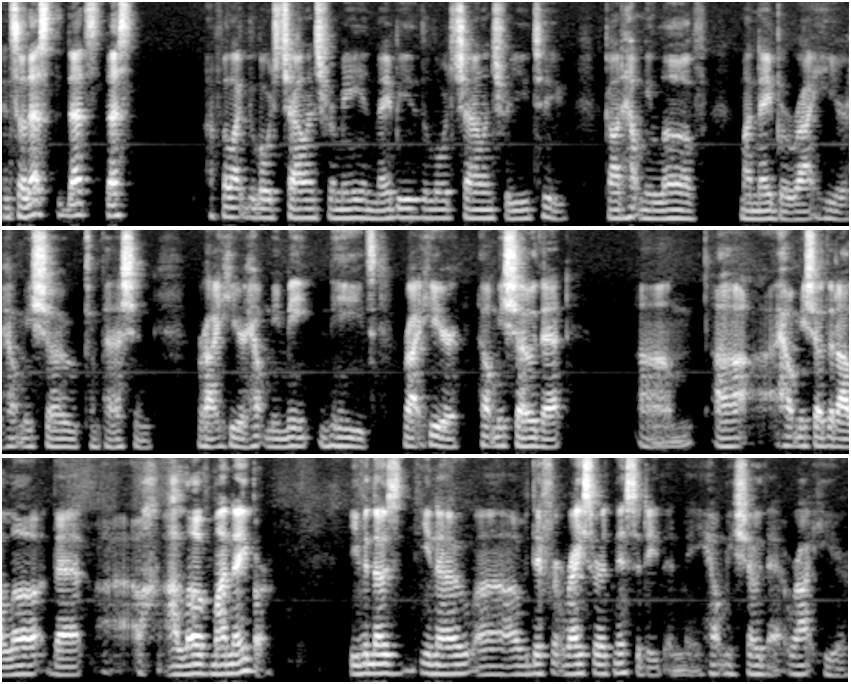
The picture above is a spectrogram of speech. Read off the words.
And so that's that's that's I feel like the Lord's challenge for me and maybe the Lord's challenge for you too. God help me love my neighbor right here. Help me show compassion right here. Help me meet needs right here. Help me show that um, uh, help me show that I love that uh, I love my neighbor even those you know uh, of a different race or ethnicity than me. Help me show that right here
